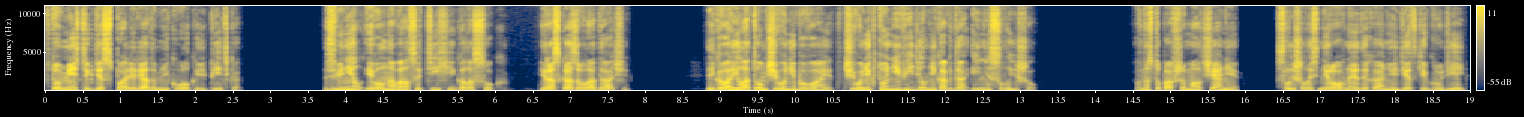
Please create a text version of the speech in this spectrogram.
в том месте, где спали рядом Николка и Петька, звенел и волновался тихий голосок и рассказывал о даче, и говорил о том, чего не бывает, чего никто не видел никогда и не слышал. В наступавшем молчании слышалось неровное дыхание детских грудей,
